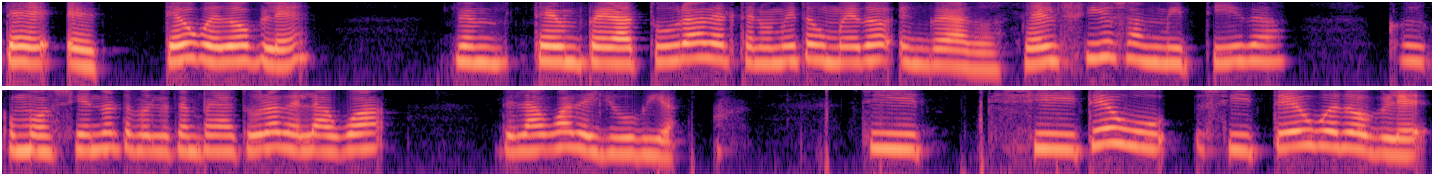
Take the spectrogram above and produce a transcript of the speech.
T, eh, TW temperatura del termómetro húmedo en grados Celsius admitida como siendo la temperatura del agua del agua de lluvia. Si, si, TW, si TW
